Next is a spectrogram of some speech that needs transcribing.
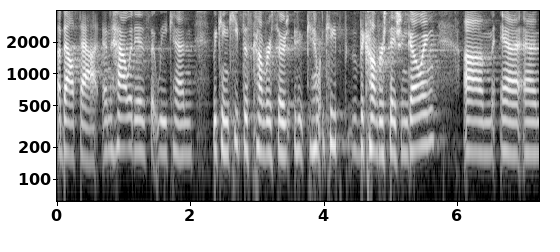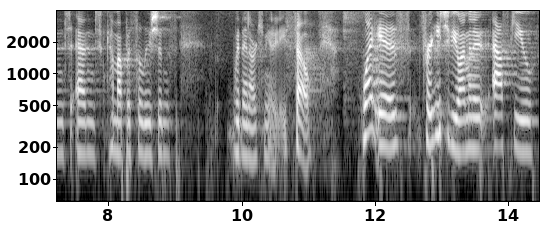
about that and how it is that we can we can keep this conversation keep the conversation going um, and, and and come up with solutions within our communities. So, what is for each of you? I'm going to ask you,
